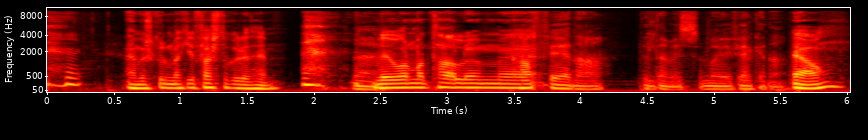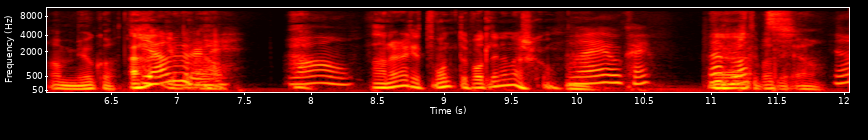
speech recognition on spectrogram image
en við skulum ekki fest okkur í þeim. Við vorum að tala um uh, Kaffi hérna, til dæmis, sem að ég fekk hérna. Já. Það var mjög gott. Í alvörinni? Vá. það er ekkert vondur bollin hennar sko Nei, ok. Það er flott. bolli, já. Já,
